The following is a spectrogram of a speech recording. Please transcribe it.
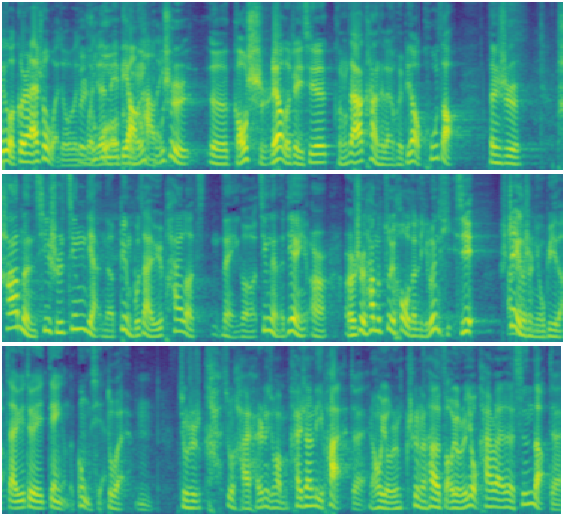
对于我个人来说，我就我，觉得没必要看了。不是呃搞史料的这些，可能大家看起来会比较枯燥，但是他们其实经典的并不在于拍了哪个经典的电影，而是他们最后的理论体系，这个是牛逼的。在于对电影的贡献。对，嗯，就是开，就还还是那句话嘛，开山立派。对然后有人跟着他的走，有人又开出来的新的。对，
